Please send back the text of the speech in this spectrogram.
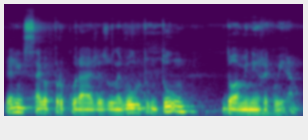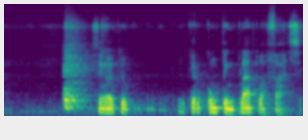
Que a gente saiba procurar Jesus, né? Vultum tum, domine requiram. Senhor, que eu, eu quero contemplar a tua face.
